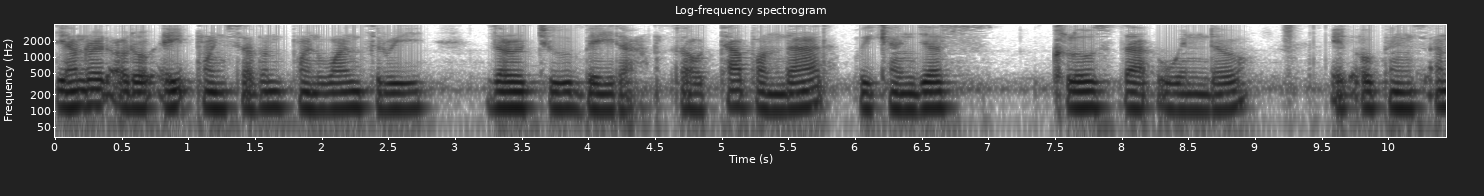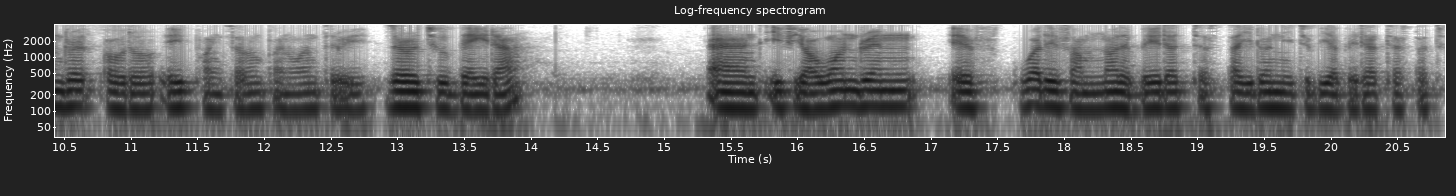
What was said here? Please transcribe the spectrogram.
the Android Auto 8.7.1302 beta. So I'll tap on that. We can just close that window. It opens Android Auto 8.7.1302 beta and if you are wondering if what if I'm not a beta tester, you don't need to be a beta tester to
